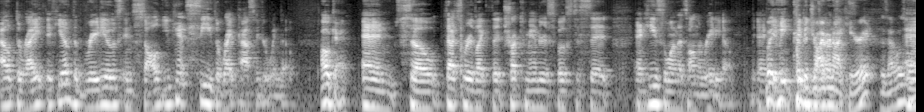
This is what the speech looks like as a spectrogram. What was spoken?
out the right if you have the radios installed you can't see the right passenger window Okay. and so that's where like the truck commander is supposed to sit and he's the one that's on the radio and But he could the driver not hear it? Is that what's going on?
